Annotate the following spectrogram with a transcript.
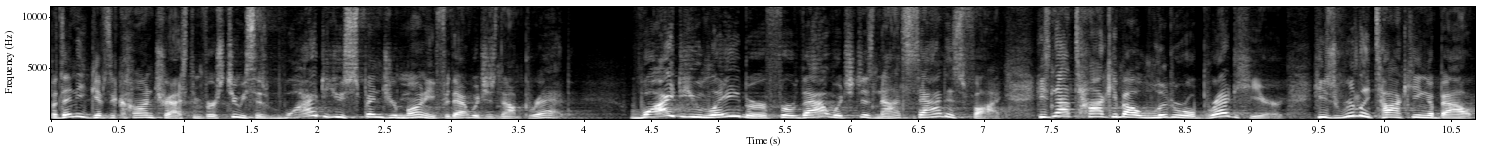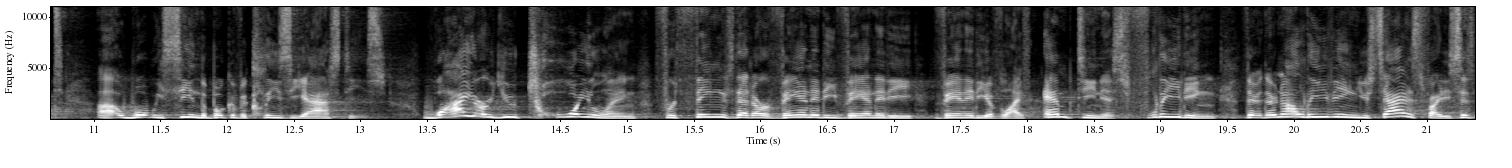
But then he gives a contrast in verse 2. He says, Why do you spend your money for that which is not bread? Why do you labor for that which does not satisfy? He's not talking about literal bread here. He's really talking about uh, what we see in the book of Ecclesiastes. Why are you toiling for things that are vanity, vanity, vanity of life, emptiness, fleeting? They're, they're not leaving you satisfied. He says,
